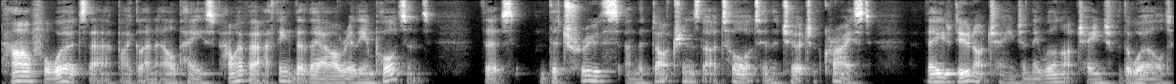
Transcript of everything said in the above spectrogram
Powerful words there by Glenn L. Pace. However, I think that they are really important. That the truths and the doctrines that are taught in the Church of Christ, they do not change and they will not change for the world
